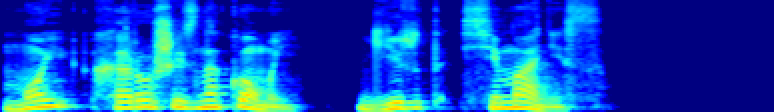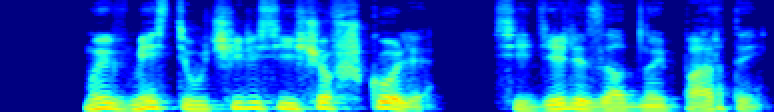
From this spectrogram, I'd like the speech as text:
мой хороший знакомый, Гирд Симанис. Мы вместе учились еще в школе, сидели за одной партой.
